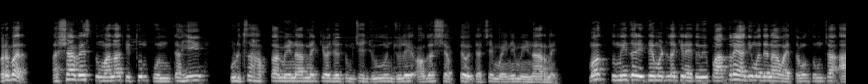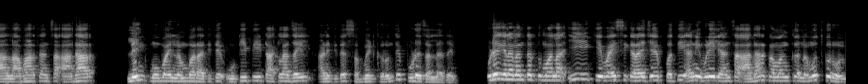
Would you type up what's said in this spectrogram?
बरोबर? अशा वेळेस तुम्हाला तिथून कोणताही पुढचा हप्ता मिळणार नाही किंवा जे तुमचे जून जुलै ऑगस्ट हप्ते होते त्याचे महिने मिळणार नाही मग तुम्ही जर इथे म्हटलं की नाही तुम्ही पात्र यादीमध्ये नाव आहे तर मग तुमचा लाभार्थ्यांचा आधार लिंक मोबाईल नंबर आहे तिथे ओटीपी टाकला जाईल आणि तिथे सबमिट करून ते पुढे चालला जाईल. पुढे गेल्यानंतर तुम्हाला ई केवायसी करायचे आहे. पती आणि वडील यांचा आधार क्रमांक नमूद करून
